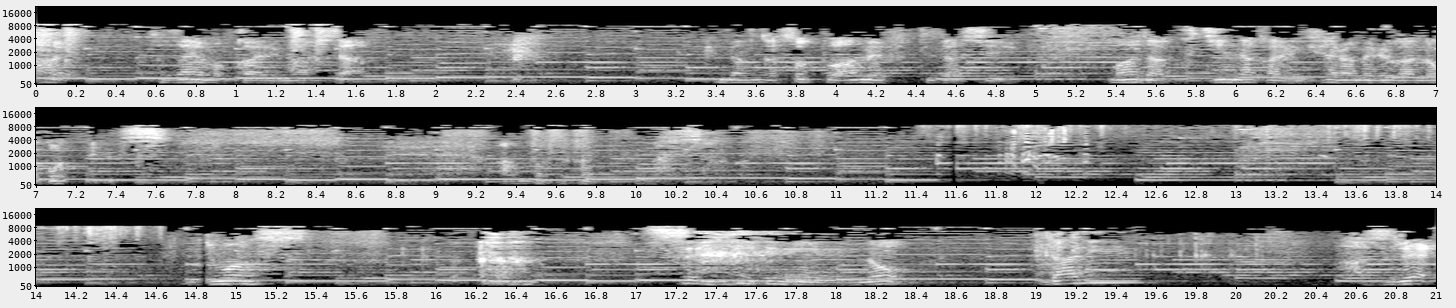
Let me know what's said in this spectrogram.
はい、ただいま帰りました。なんか外雨降ってたし、まだ口の中にキャラメルが残ってるし、えー、アンパス買ってきました。いきます。せーの、ダリン、外れ。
